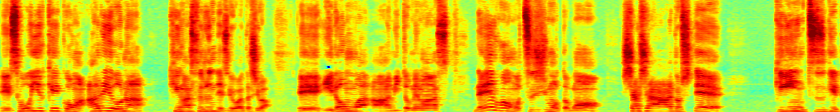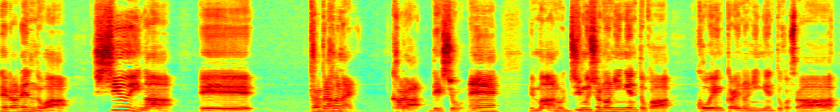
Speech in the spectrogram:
えー、そういう傾向があるような気がするんですよ、私は。えー、異論はあ認めます。蓮舫も辻元も、シャシャーとして議員続けてられるのは、周囲が、えー、叩かないからでしょうね。まあ、あの、事務所の人間とか、講演会の人間とかさ、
